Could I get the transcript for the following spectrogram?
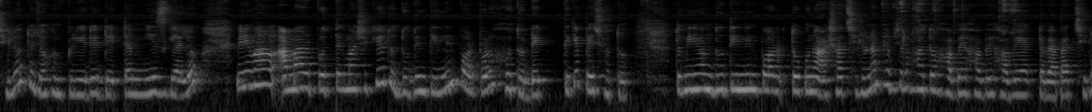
ছিল, তো যখন পিরিয়ডের ডেটটা মিস গেল মিনিমাম আমার প্রত্যেক মাসে কী হতো, দুদিন, তিন দিন পর পর হতো ডেট থেকে পেছ হতো। তো মিনিমাম দু, তিন দিন পর তো কোনো আশা ছিল না, ভেবেছিলাম হয়তো হবে হবে হবে একটা ব্যাপার ছিল।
